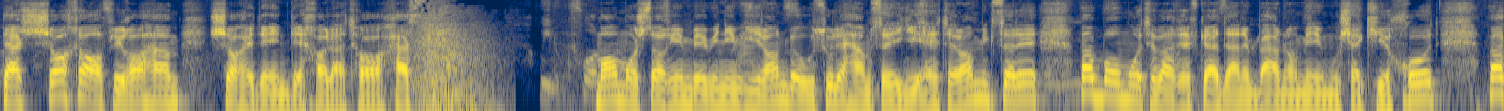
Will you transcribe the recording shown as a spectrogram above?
در شاخ آفریقا هم شاهد این دخالت ها هستیم. ما مشتاقیم ببینیم ایران به اصول همسایگی احترام می‌گذاره و با متوقف کردن برنامه موشکی خود و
